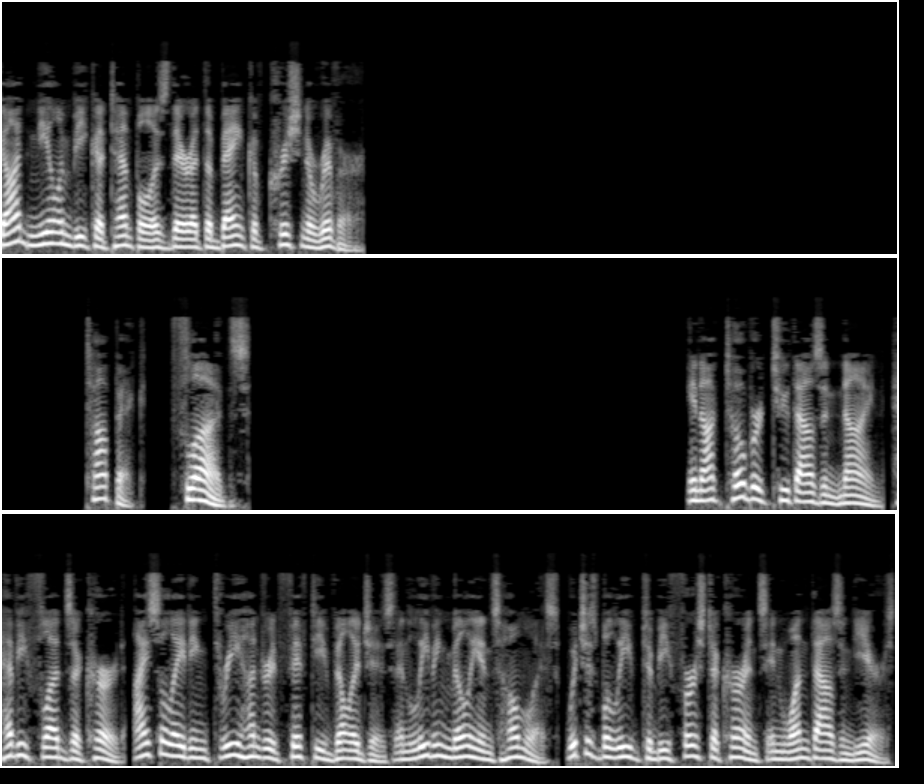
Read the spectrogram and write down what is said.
God Neelambika temple is there at the bank of Krishna River. Floods In October 2009, heavy floods occurred, isolating 350 villages and leaving millions homeless, which is believed to be first occurrence in 1,000 years.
